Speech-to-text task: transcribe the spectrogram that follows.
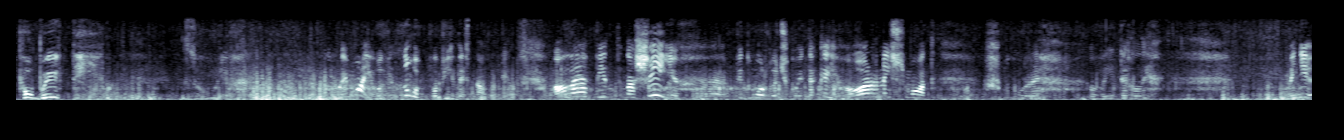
побитий з гулів. Ну, немає, от він знову побіг десь на гулі. Але під на шиї, е, під мордочкою такий гарний шмат шкури видерли. Мені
